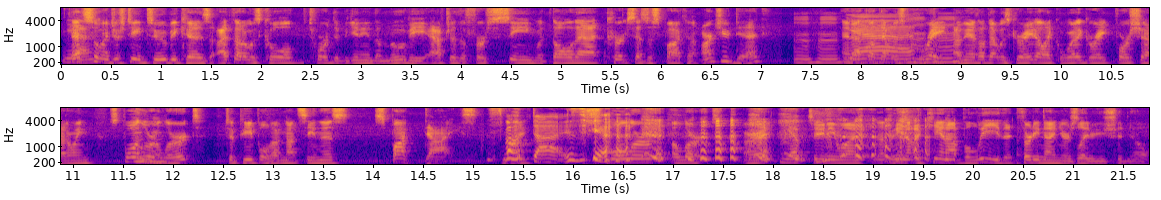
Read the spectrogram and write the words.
Yeah. That's so interesting too because I thought it was cool toward the beginning of the movie after the first scene with all that. Kirk says to Spock, "Aren't you dead?" Mm-hmm. And I thought that was great. I mm-hmm. mean, I thought that was great. I like what a great foreshadowing. Spoiler mm-hmm. alert to people who have not seen this: Spock dies. Spock dies. Yeah. Spoiler alert. All right. Yep. To anyone, I mean, I cannot believe that 39 years later you should know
